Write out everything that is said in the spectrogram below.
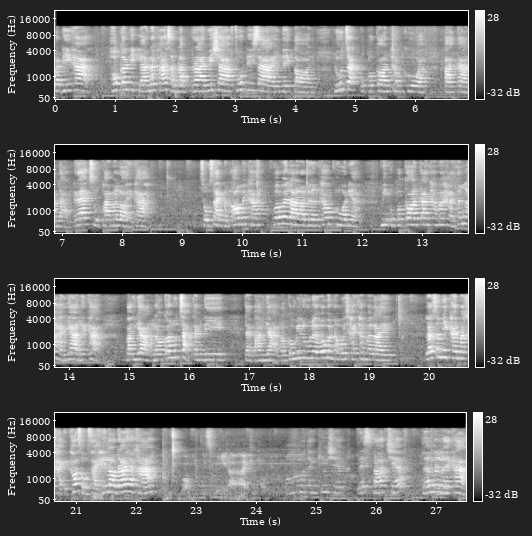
วัสดีค่ะ พบกันอีกแล้วนะคะสำหรับรายวิชาฟู้ดดีไซน์ในตอน รู้จักอุปกรณ์ทำครัว ปาการด่านแรกสู่ความอร่อยค่ะ สงสัยเหมือนอ้อมไหมคะ ว่าเวลาเราเดินเข้าครัวเนี่ย มีอุปกรณ์การทำอาหารตั้งหลายอย่างเลยค่ะ บางอย่างเราก็รู้จักกันดี แต่บางอย่างเราก็ไม่รู้เลยว่ามันเอาไว้ใช้ทำอะไร แล้วจะมีใครมาไขข้อสงสัยให้เราได้ล่ะคะ Well, it's me. I, I can help you. อ๋อ thank you chef let's start chef เริ่มกันเลยค่ะ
